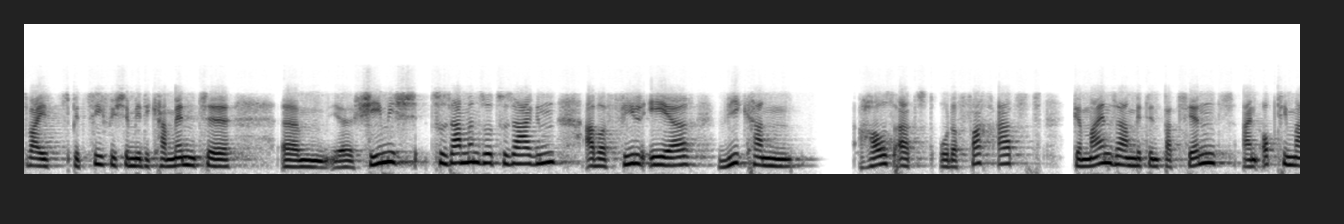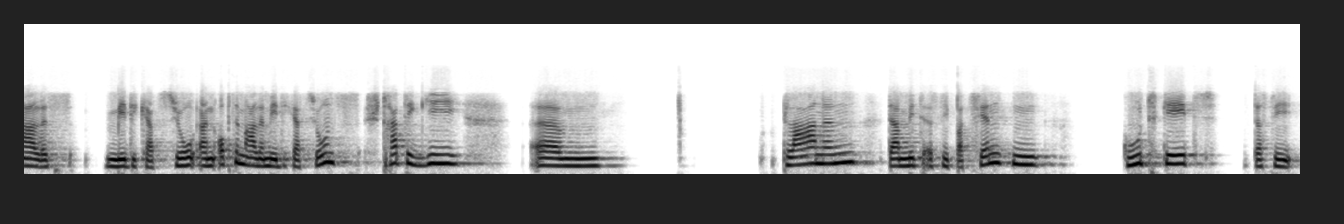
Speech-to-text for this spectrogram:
zwei spezifische Medikamente ähm, chemisch zusammen sozusagen, aber viel eher, wie kann Hausarzt oder Facharzt gemeinsam mit dem Patient ein optimales Medikation, eine optimale Medikationsstrategie ähm, planen, damit es die Patienten gut geht, dass sie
